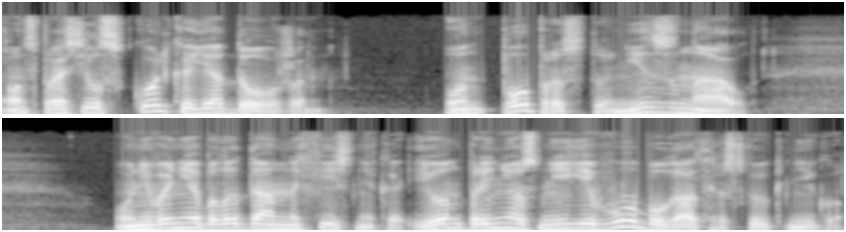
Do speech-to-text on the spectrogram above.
Он спросил, сколько я должен. Он попросту не знал. У него не было данных Фисника, и он принес не его бухгалтерскую книгу,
